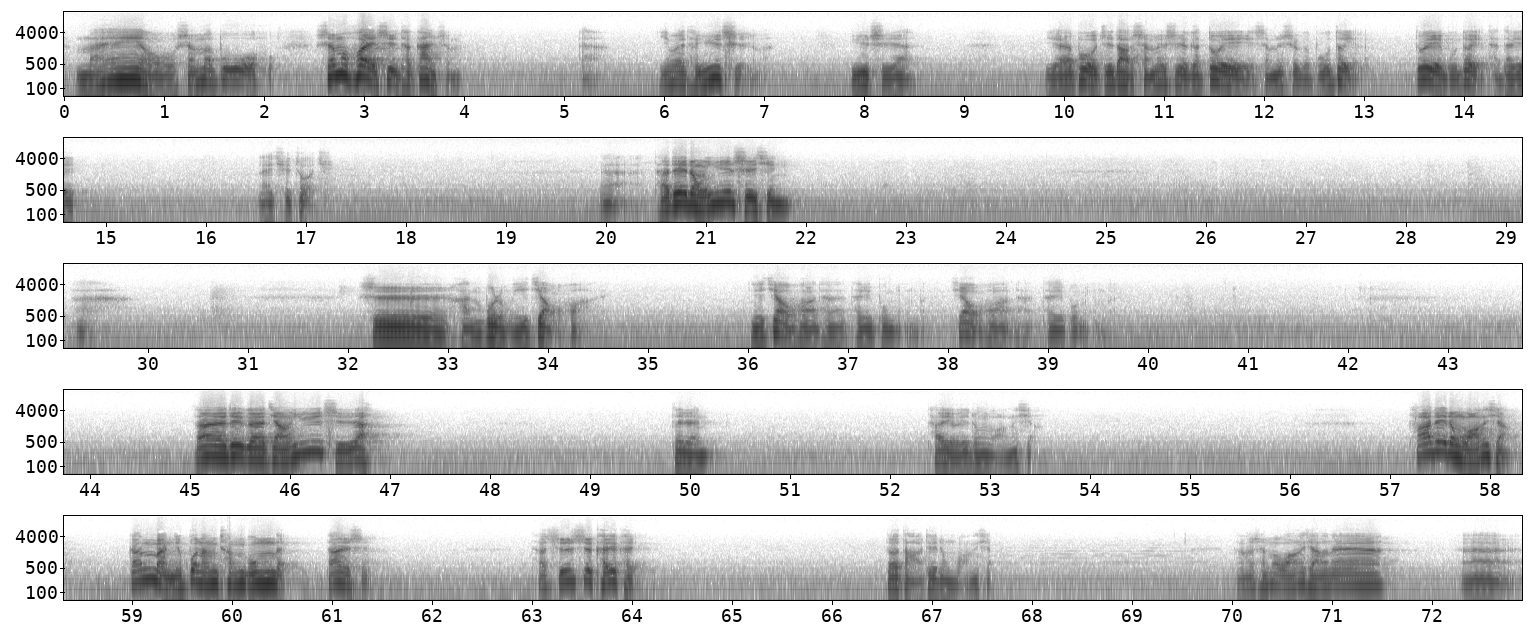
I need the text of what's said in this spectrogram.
没有什么不，什么坏事他干什么，啊，因为他愚痴了嘛，愚痴啊，也不知道什么是个对，什么是个不对了。对不对？他得来去做去。嗯，他这种愚痴心，是很不容易教化的。你教化他，他也不明白；教化他，他也不明白。在这个讲愚痴啊的人，他有一种妄想，他这种妄想根本就不能成功的，但是他时时刻刻都打这种妄想，打什么妄想呢？哎，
